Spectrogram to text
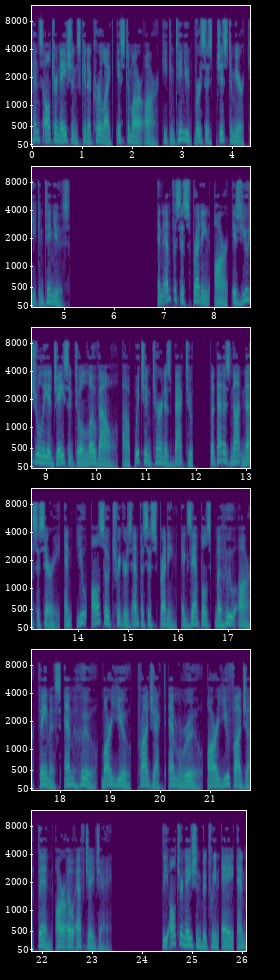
hence alternations can occur like, istamar r, he continued versus, gistamir, he continues. An emphasis spreading, r, is usually adjacent to a low vowel, a, which in turn is back to but that is not necessary, and u also triggers emphasis spreading. Examples: mahu r, famous, m hu, mar u, project, m ru, r ufaja, thin, rofjj. The alternation between a and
